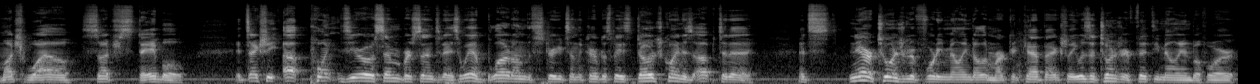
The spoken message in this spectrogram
Much wow, such stable. It's actually up 0.07% today. So we have blood on the streets in the crypto space. Dogecoin is up today. It's near a $240 million market cap, actually. It was at 250 million before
